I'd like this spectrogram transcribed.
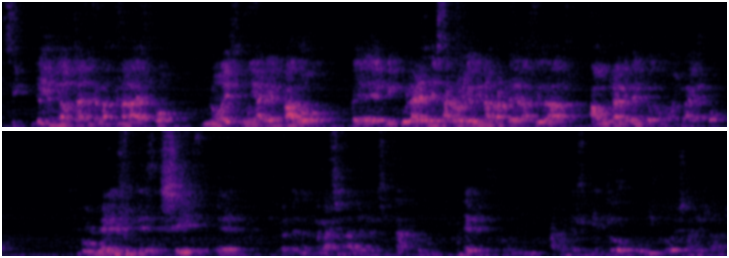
Sí, yo tenía otra en relación a la Expo. ¿No es muy arriesgado eh, vincular el desarrollo de una parte de la ciudad a un gran evento como es la Expo? Eh, eh, sí, eh, relacionado de la ciudad con un evento, con un acontecimiento único es arriesgado.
